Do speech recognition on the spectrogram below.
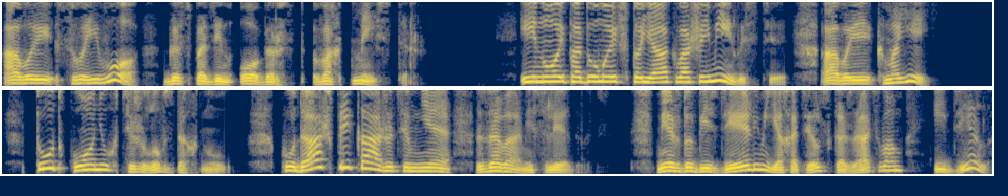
а вы своего, господин оберст-вахтмейстер. Иной подумает, что я к вашей милости, а вы к моей». Тут конюх тяжело вздохнул. «Куда ж прикажете мне за вами следовать? Между бездельем я хотел сказать вам и дело».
